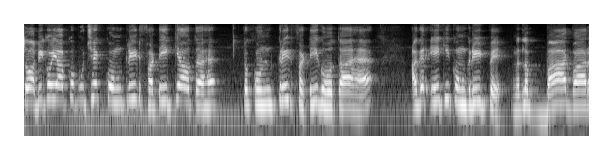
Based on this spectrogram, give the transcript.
तो अभी कोई आपको पूछे कॉन्क्रीट फटीक क्या होता है? तो कॉन्क्रीट फटीक होता है, अगर एक ही कंक्रीट पे मतलब बार बार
